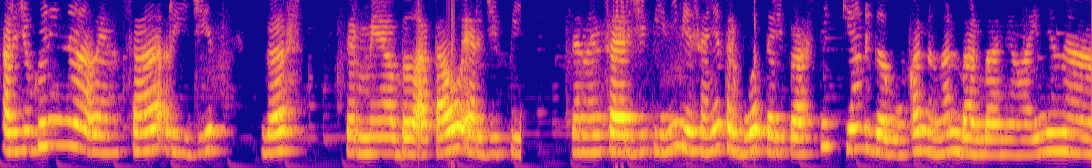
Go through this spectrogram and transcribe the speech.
Ada juga nih, nah, lensa rigid, gas, permeable atau RGP. Dan lensa RGP ini biasanya terbuat dari plastik yang digabungkan dengan bahan-bahan yang lainnya. Nah,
